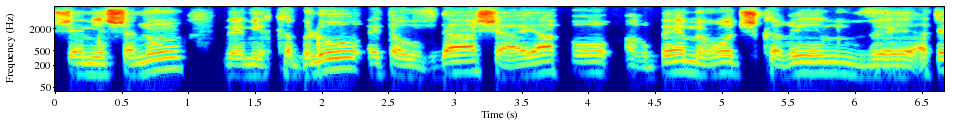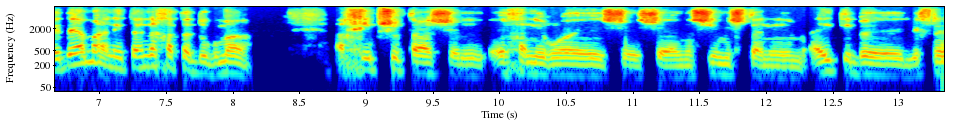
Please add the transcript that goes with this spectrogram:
שהם ישנו והם יקבלו את העובדה שהיה פה הרבה מאוד שקרים, ואתה יודע מה, אני אתן לך את הדוגמה הכי פשוטה של איך אני רואה ש, שאנשים משתנים. הייתי ב, לפני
